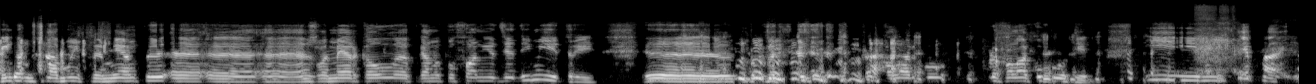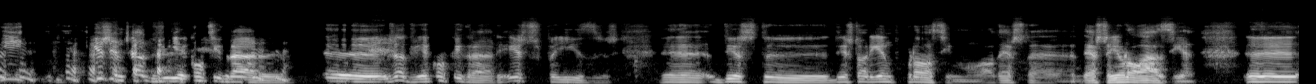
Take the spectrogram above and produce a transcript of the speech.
ainda me está muito na mente a, a, a, Angela Merkel a pegar no telefone e a dizer Dimitri uh, para, falar com, para falar com o Putin. E, epá, e, e a gente já devia considerar Uh, já devia considerar estes países deste, deste Oriente Próximo ou desta, desta Euroásia. Uh,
